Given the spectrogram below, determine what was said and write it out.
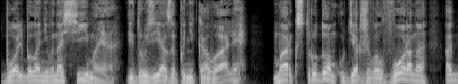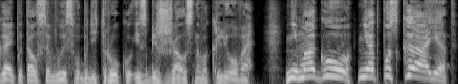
Боль была невыносимая, и друзья запаниковали. Марк с трудом удерживал ворона, а Гай пытался высвободить руку из безжалостного клюва. «Не могу! Не отпускает!»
